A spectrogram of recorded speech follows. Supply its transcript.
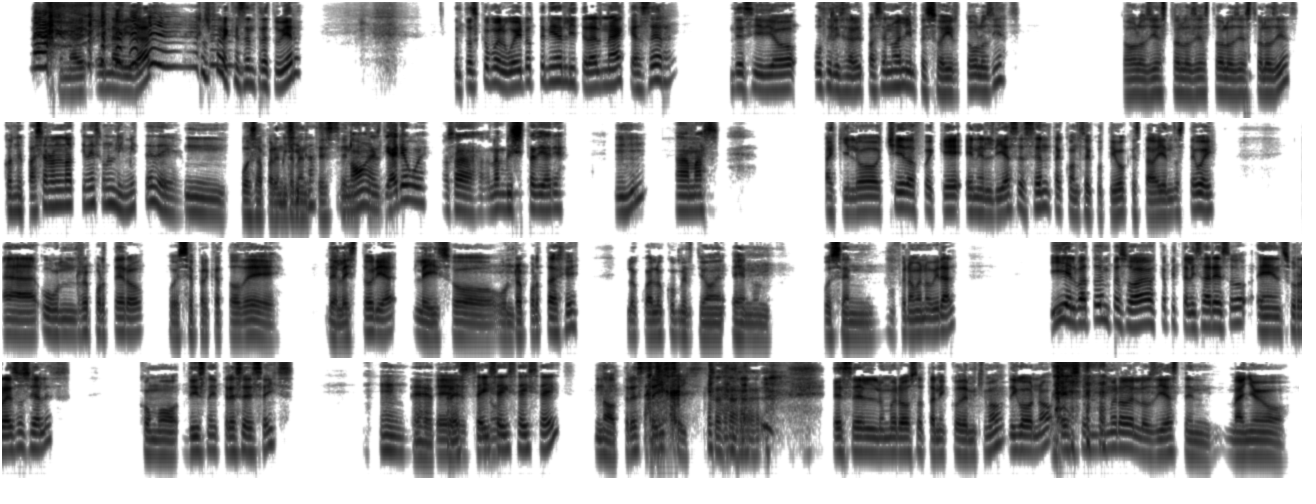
en, Nav- en Navidad, pues para que se entretuviera. Entonces, como el güey no tenía literal nada que hacer, decidió utilizar el pase anual y empezó a ir todos los días. Todos los días, todos los días, todos los días, todos los días. Con el pase anual no tienes un límite de. Mm, pues aparentemente es. No, es diario, güey. O sea, una visita diaria, nada más. Aquí lo chido fue que en el día 60 consecutivo que estaba yendo este güey, ah, un reportero pues se percató de, de la historia, le hizo un reportaje, lo cual lo convirtió en un, pues en un fenómeno viral. Y el vato empezó a capitalizar eso en sus redes sociales como Disney 1366. Mm. Eh, Eh, 36666. No, 366. es el número satánico de Mickey Mouse. Digo, no, es el número de los días en un año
